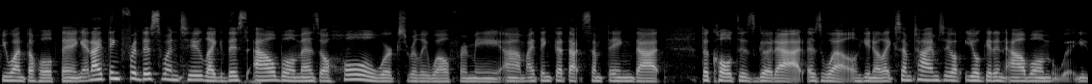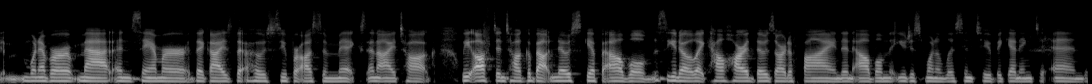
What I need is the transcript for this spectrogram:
You want the whole thing. And I think for this one too, like this album as a whole works really well for me. Um, I think that that's something that the cult is good at as well. You know, like sometimes you'll, you'll get an album, you know, whenever Matt and Sam are the guys that host Super Awesome Mix and I talk, we often talk about no skip albums, you know, like how hard those are to find an album that you just want to listen to beginning to end.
